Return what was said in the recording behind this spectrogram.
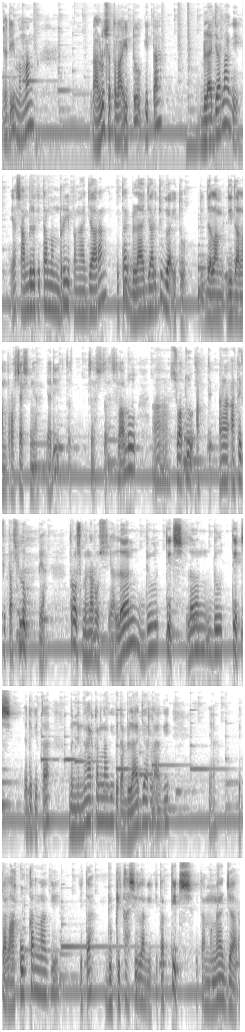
Jadi memang lalu setelah itu kita belajar lagi ya sambil kita memberi pengajaran kita belajar juga itu di dalam di dalam prosesnya jadi selalu uh, suatu uh, aktivitas loop ya terus menerus ya. Learn do teach. Learn do teach. Jadi kita mendengarkan lagi kita belajar lagi ya. Kita lakukan lagi kita duplikasi lagi kita teach kita mengajar.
